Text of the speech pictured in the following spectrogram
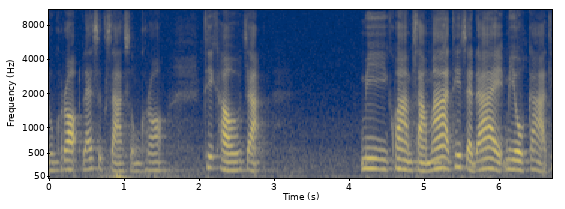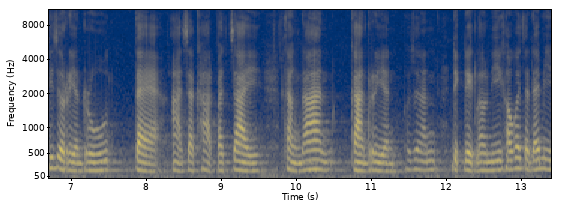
นุเคราะห์ และศึกษาสงเคราะห์ ที่เขาจะมีความสามารถที่จะได้มีโอกาสที่จะเรียนรู้ แต่อาจจะขาดปัจจัยทางด้านการเรียน เพราะฉะนั้นเด็กๆเหล่านี้เขาก็จะได้มี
